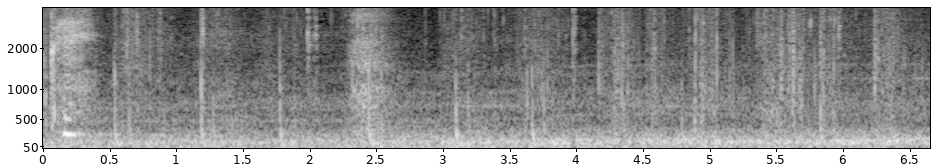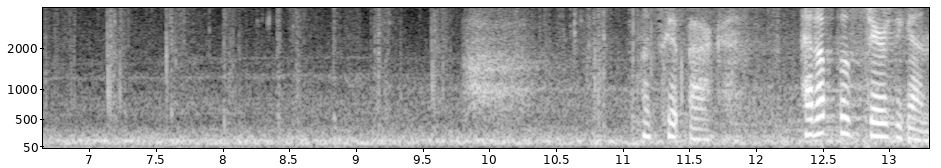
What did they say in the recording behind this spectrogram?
Okay. Let's get back. Head up those stairs again.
